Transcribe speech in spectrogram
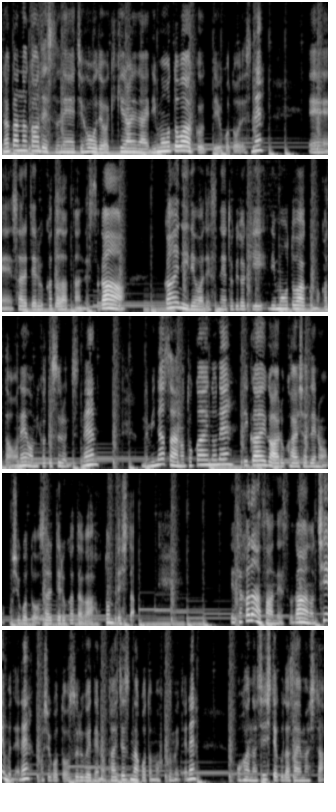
なかなかですね、地方では聞きられないリモートワークっていうことをですね、えー、されてる方だったんですが、ガイニーではですね、時々リモートワークの方をね、お見かけするんですね。皆さんの都会のね、理解がある会社でのお仕事をされている方がほとんどでした。で高田さんですが、あのチームでね、お仕事をする上での大切なことも含めてね、お話ししてくださいました。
